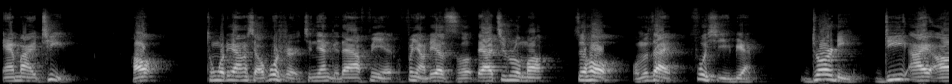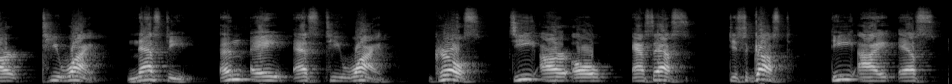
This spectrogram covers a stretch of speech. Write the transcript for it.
m i t。好，通过这两个小故事，今天给大家分分享这些词，大家记住了吗？最后我们再复习一遍。Dirty, D-I-R-T-Y, nasty, N-A-S-T-Y, gross, G-R-O-S-S, disgust, D-I-S-G-U-S-T,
